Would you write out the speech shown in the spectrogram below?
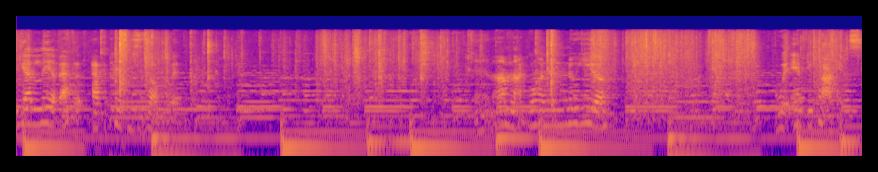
You gotta live after after Christmas is over with. And I'm not going in the new year with empty pockets.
